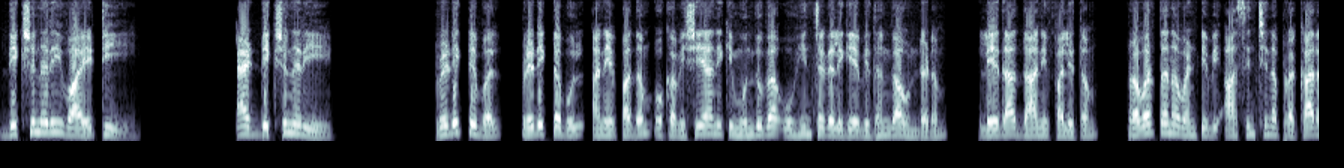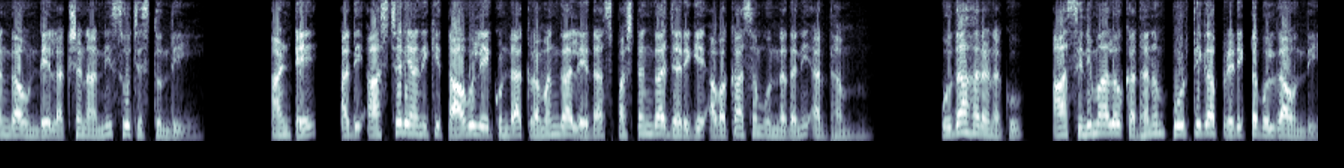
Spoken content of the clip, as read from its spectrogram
డిక్షనరీ వాయిటీ. Add dictionary. ప్రెడిక్టబుల్ ప్రెడిక్టబుల్ అనే పదం ఒక విషయానికి ముందుగా ఊహించగలిగే విధంగా ఉండడం లేదా దాని ఫలితం ప్రవర్తన వంటివి ఆశించిన ప్రకారంగా ఉండే లక్షణాన్ని సూచిస్తుంది. అంటే అది ఆశ్చర్యానికి తావు లేకుండా క్రమంగా లేదా స్పష్టంగా జరిగే అవకాశం ఉన్నదని అర్థం. ఉదాహరణకు ఆ సినిమాలో కథనం పూర్తిగా ప్రెడిక్టబుల్గా ఉంది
